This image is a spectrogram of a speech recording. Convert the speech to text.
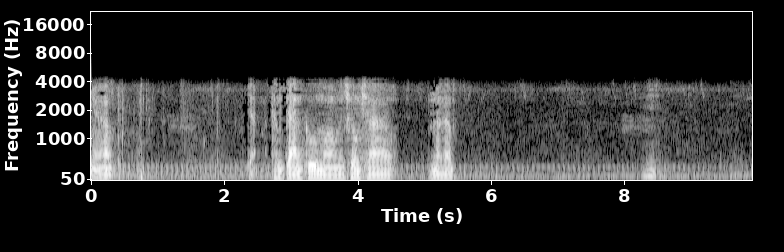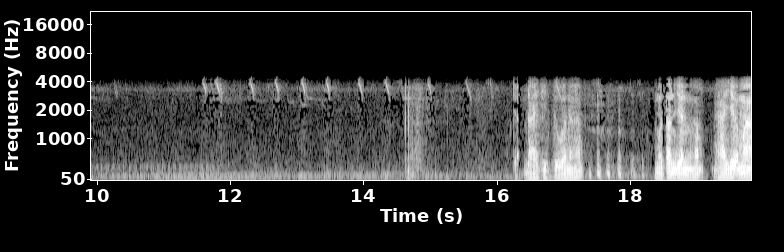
นี่นะครับ จะทำการกู้มองในช่วงเช้านะครับ จะได้กี่ตัวนะครับ เมื่อตอนเย็นครับได้เยอะมาก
